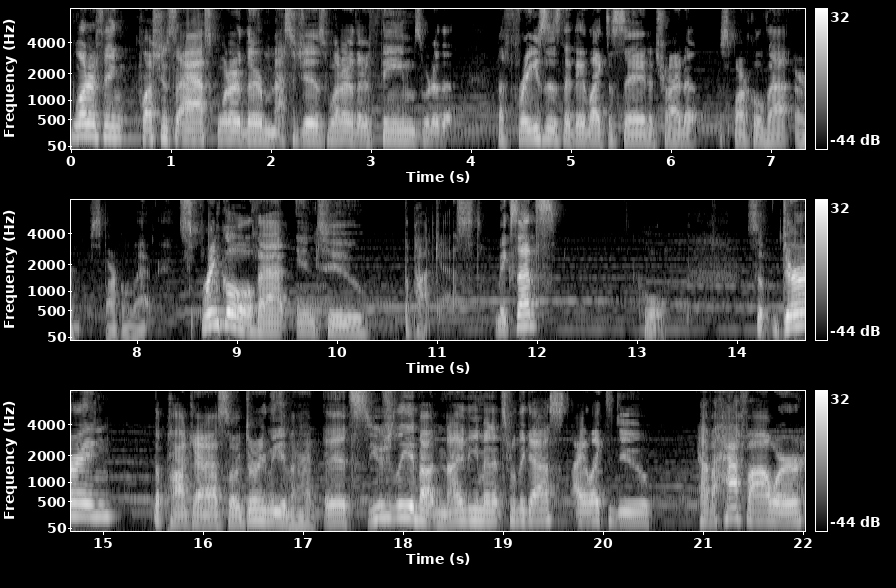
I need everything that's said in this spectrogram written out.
what are thing questions to ask, what are their messages, what are their themes, what are the the phrases that they like to say to try to sparkle that or sparkle that sprinkle that into the podcast. Make sense? Cool. So during the podcast, so during the event, it's usually about 90 minutes for the guest. I like to do have a half hour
